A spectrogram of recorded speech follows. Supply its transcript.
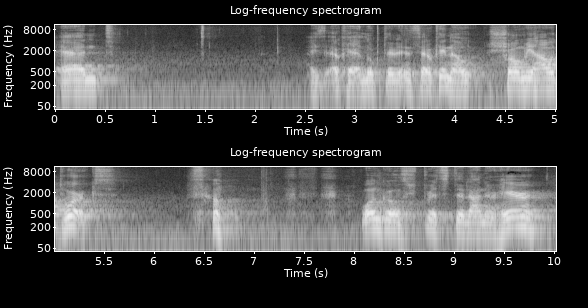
and I said, okay, I looked at it and said, okay, now show me how it works. So one girl spritzed it on her hair,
